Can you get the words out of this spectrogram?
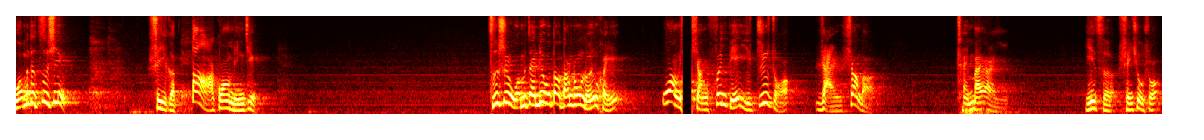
我们的自信是一个大光明镜，只是我们在六道当中轮回，妄想分别与执着染上了尘埃而已。因此，神秀说。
